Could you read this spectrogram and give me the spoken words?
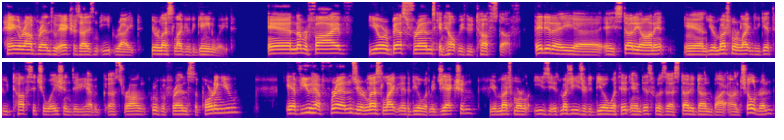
hang around friends who exercise and eat right, you're less likely to gain weight. And number five, your best friends can help you through tough stuff. They did a, uh, a study on it, and you're much more likely to get through tough situations if you have a, a strong group of friends supporting you if you have friends, you're less likely to deal with rejection. You're much more easy. It's much easier to deal with it. And this was a study done by on children,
